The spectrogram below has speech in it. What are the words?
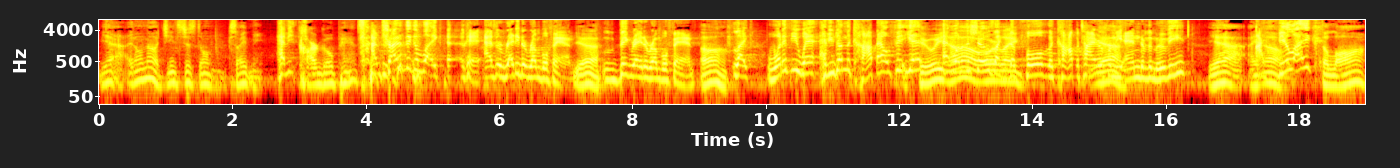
yeah, I don't know. Jeans just don't excite me. Have you? Cargo pants. I'm trying to think of like, okay, as a Ready to Rumble fan, Yeah. big Ready to Rumble fan. Oh. like, what if you went? Have you done the cop outfit yet? Dewey? At one of the shows, or like, the full the cop attire Yeah. from the end of the movie. yeah, I I feel like- the law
